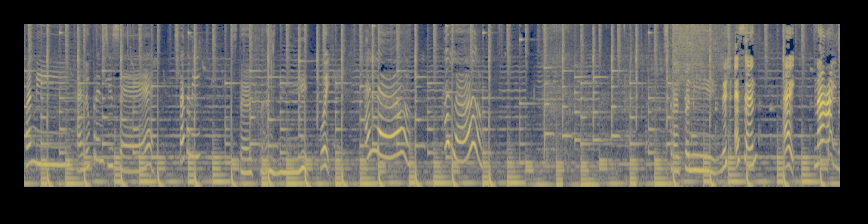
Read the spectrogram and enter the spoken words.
Stephanie. Hello, Prince, you. Stephanie. Stephanie. Wait. Hello. Hello. Stephanie. Lish Essen. Hey, nine.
